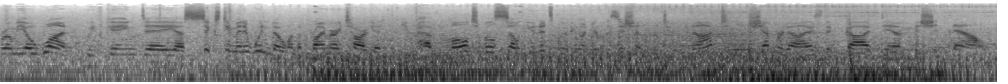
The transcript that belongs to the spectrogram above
Romeo 1, we've gained a 60-minute window on the primary target. You have multiple cell units moving on your position. Do not jeopardize the goddamn mission now.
